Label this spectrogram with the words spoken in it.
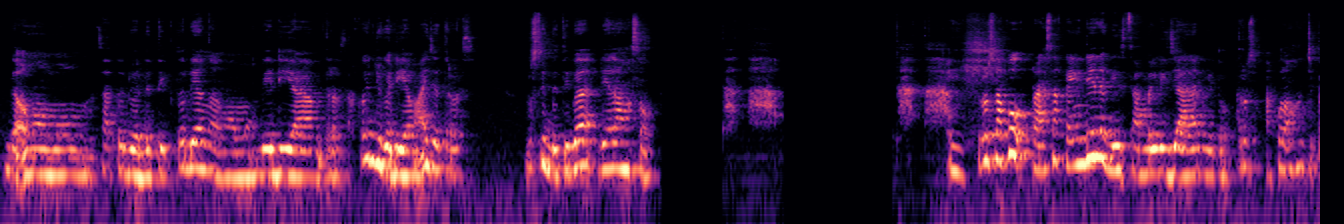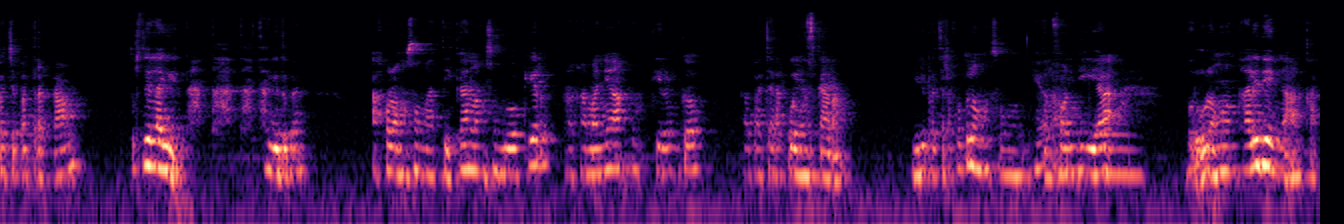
nggak ngomong satu dua detik tuh dia nggak ngomong dia diam terus aku juga diam aja terus. Terus tiba-tiba dia langsung tata tata. Ish. terus aku rasa kayaknya dia lagi sambil di jalan gitu. Terus aku langsung cepat-cepat rekam. Terus dia lagi tata tata gitu kan. Aku langsung matikan langsung blokir rekamannya aku kirim ke, ke pacar aku yang sekarang. Jadi pacar aku tuh langsung ya telepon dia. berulang-ulang kali dia nggak angkat.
